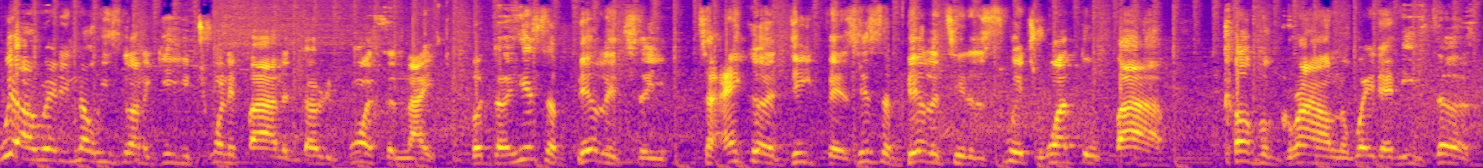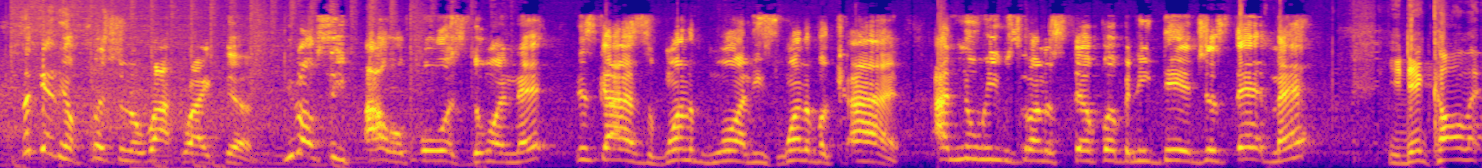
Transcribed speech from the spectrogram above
We already know he's going to give you 25 to 30 points a night, but the, his ability to anchor a defense, his ability to switch one through five, cover ground the way that he does. Look at him pushing the rock right there. You don't see power forwards doing that. This guy is one of one. He's one of a kind. I knew he was going to step up, and he did just that, man. You did call it.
